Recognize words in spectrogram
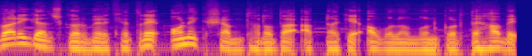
বাড়ি কাজকর্মের ক্ষেত্রে অনেক সাবধানতা আপনাকে অবলম্বন করতে হবে।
